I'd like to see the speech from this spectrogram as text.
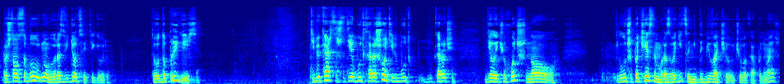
Потому что он с тобой, ну, разведется, я тебе говорю. Ты вот допрыгаешься. Тебе кажется, что тебе будет хорошо, тебе будет, короче, делай, что хочешь, но лучше по-честному разводиться, не добивать чувака, понимаешь?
